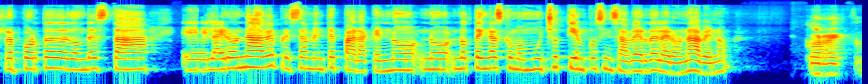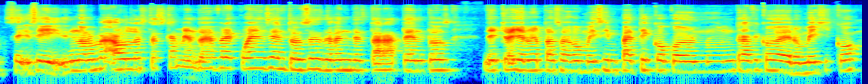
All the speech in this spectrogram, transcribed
reporte de dónde está eh, la aeronave precisamente para que no, no, no tengas como mucho tiempo sin saber de la aeronave, ¿no? Correcto, sí, sí, normal, aún lo estás cambiando de frecuencia, entonces deben de estar atentos. De hecho, ayer me pasó algo muy simpático con un tráfico de Aeroméxico.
